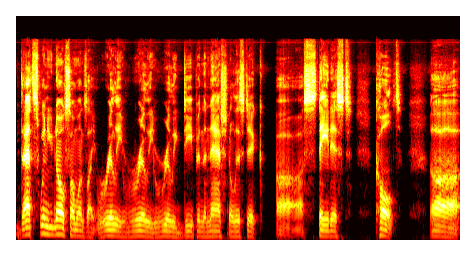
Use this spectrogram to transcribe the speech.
that's when you know someone's like really, really, really deep in the nationalistic uh statist cult. Uh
